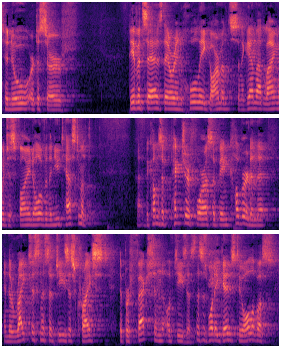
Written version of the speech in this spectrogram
to know or to serve. David says they are in holy garments, and again, that language is found all over the New Testament. Uh, it becomes a picture for us of being covered in the, in the righteousness of Jesus Christ the perfection of Jesus. This is what he gives to all of us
